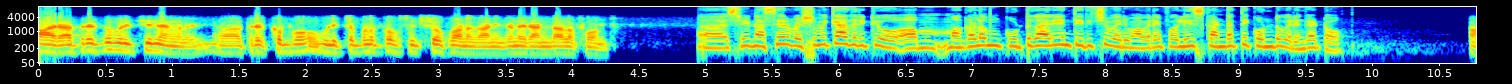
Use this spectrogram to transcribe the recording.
ആ രാത്രിയൊക്കെ വിളിച്ചു ഞങ്ങൾ രാത്രിയൊക്കെ വിളിച്ചപ്പോഴൊക്കെ സ്വിച്ച് ഓഫ് ആണ് കാണിക്കുന്നത് രണ്ടാളെ ഫോൺ. ശ്രീ നസീർ വിഷമിക്കാതിരിക്കോ. മകളും കൂട്ടുകാരിയും തിരിച്ചു വരും. അവരെ പോലീസ് കണ്ടെത്തി കൊണ്ടുവരും കേട്ടോ. ആ.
